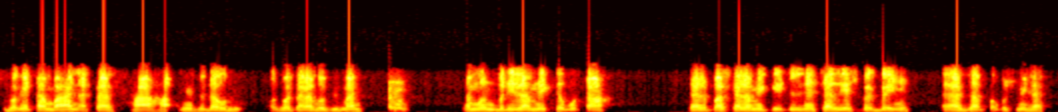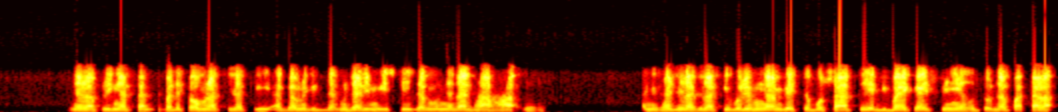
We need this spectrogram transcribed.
sebagai tambahan atas hak-haknya terdahulu. Allah SWT berfirman, namun berilah mereka mutah dan lepaskanlah mereka itu dengan cara yang sebaik-baiknya. Al-Azab 49. Ini adalah peringatan kepada kaum lelaki-lelaki agar mereka tidak menjalimi isteri dan menelan hak-haknya. Hanya saja laki-laki boleh mengambil tebusan harta yang dibayarkan isterinya untuk dapat talak.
